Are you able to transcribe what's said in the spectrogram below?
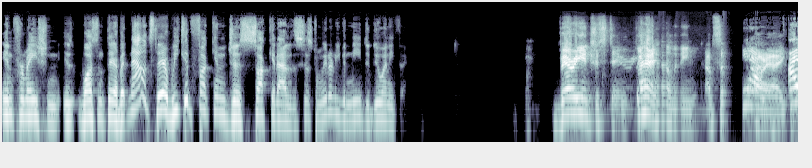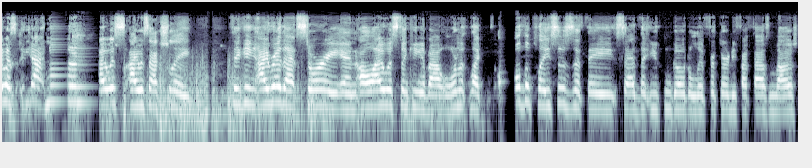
information it wasn't there. But now it's there. We could fucking just suck it out of the system. We don't even need to do anything. Very interesting. Go ahead, Helene. I'm so Yeah. sorry. I was yeah no, no, no I was I was actually thinking I read that story and all I was thinking about one of like all the places that they said that you can go to live for thirty five thousand dollars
